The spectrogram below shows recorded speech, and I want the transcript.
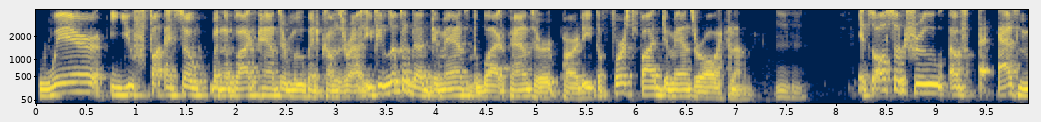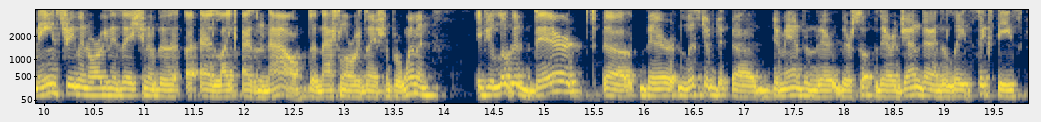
where you find. So when the Black Panther movement comes around, if you look at the demands of the Black Panther Party, the first five demands are all economic. Mm-hmm. It's also true of as mainstream an organization of the uh, like as now the National Organization for Women. If you look at their uh, their list of uh, demands and their their their agenda in the late '60s,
